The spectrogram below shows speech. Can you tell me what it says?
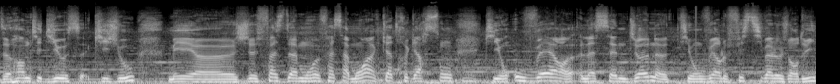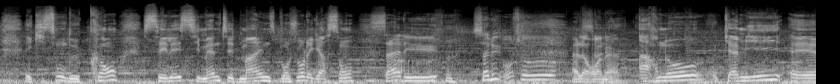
The Haunted Youth qui joue. Mais j'ai face, à moi- face à moi quatre garçons qui ont ouvert la scène John, qui ont ouvert le festival aujourd'hui et qui sont de Caen. C'est les Cemented Minds. Bonjour les garçons. Salut Salut Bonjour Alors on a Arnaud, Camille et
